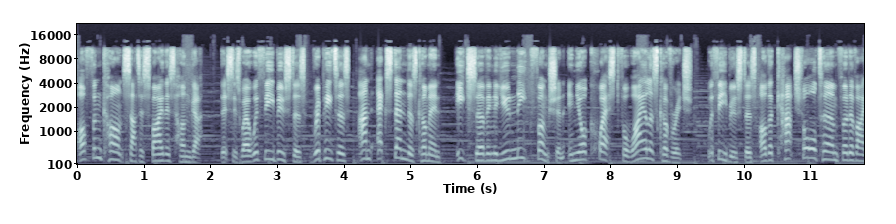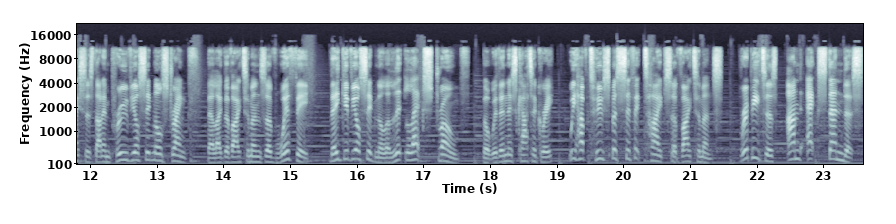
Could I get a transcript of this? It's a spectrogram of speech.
often can't satisfy this hunger. This is where Wi-Fi boosters, repeaters, and extenders come in, each serving a unique function in your quest for wireless coverage. Wi-Fi boosters are the catch-all term for devices that improve your signal strength. They're like the vitamins of Wi-Fi. They give your signal a little extra oomph. But within this category, we have two specific types of vitamins, repeaters and extenders.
